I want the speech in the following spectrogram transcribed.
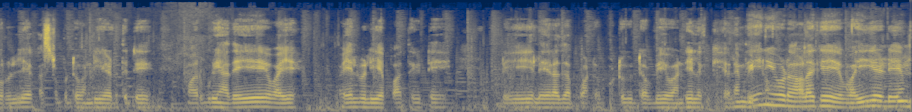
ஒரு வழியாக கஷ்டப்பட்டு வண்டியை எடுத்துகிட்டு மறுபடியும் அதே வய வயல்வெளியை பார்த்துக்கிட்டே அப்படியே இளையராஜா பாட்டை போட்டுக்கிட்டு அப்படியே வண்டியில் கிளம்பி தேனியோட அழகே வைகை டேம்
